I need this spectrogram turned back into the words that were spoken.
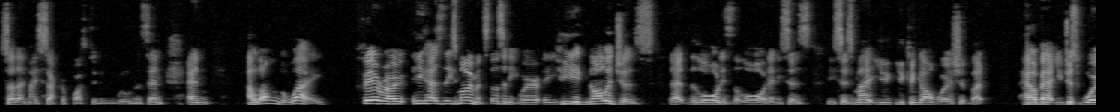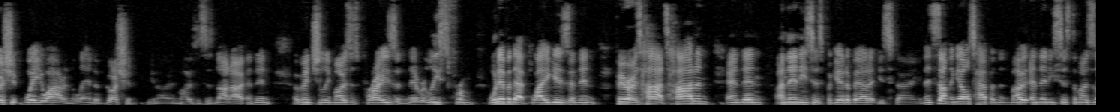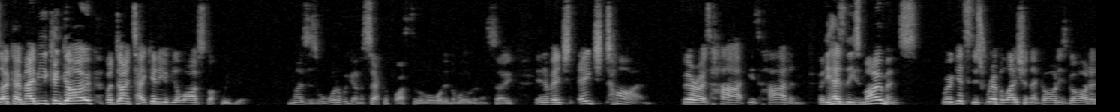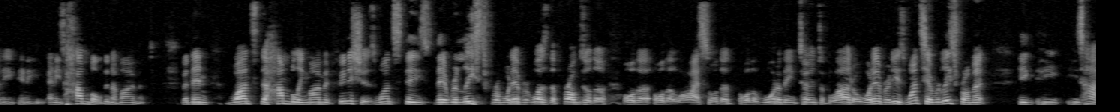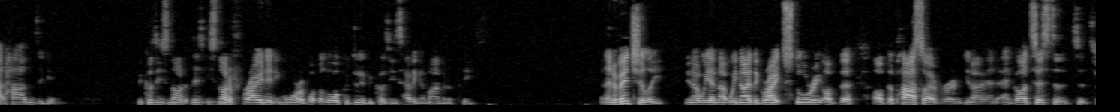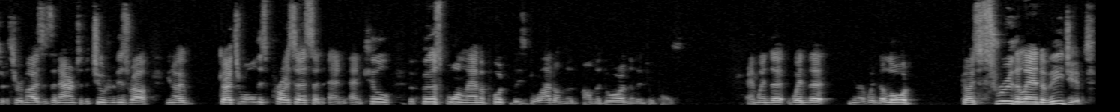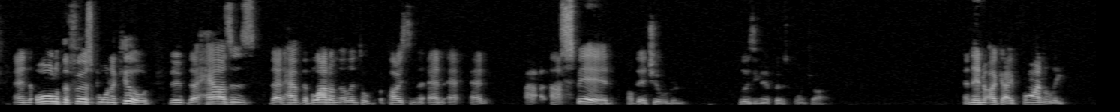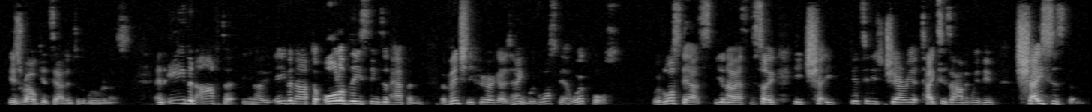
So they may sacrifice to me in the wilderness. And, and along the way, Pharaoh, he has these moments, doesn't he, where he acknowledges that the Lord is the Lord and he says, he says, mate, you, you can go and worship, but how about you just worship where you are in the land of Goshen? You know, and Moses says, no, no. And then eventually Moses prays and they're released from whatever that plague is. And then Pharaoh's heart's hardened. And then, and then he says, forget about it. You're staying. And then something else happened. And, Mo, and then he says to Moses, okay, maybe you can go, but don't take any of your livestock with you. And Moses, well, what are we going to sacrifice to the Lord in the wilderness? So in eventually, each time Pharaoh's heart is hardened, but he has these moments where he gets this revelation that God is God and, he, and, he, and he's humbled in a moment. But then once the humbling moment finishes, once these they're released from whatever it was, the frogs or the or the or the lice or the or the water being turned to blood or whatever it is, once they're released from it, he, he his heart hardens again. Because he's not he's not afraid anymore of what the Lord could do because he's having a moment of peace. And then eventually, you know, we know, we know the great story of the of the Passover, and you know, and, and God says to, to, through Moses and Aaron to the children of Israel, you know, go through all this process and, and, and kill the firstborn lamb and put his blood on the on the door and the lintel post. And when the when the you know when the Lord goes through the land of Egypt and all of the firstborn are killed, the, the houses that have the blood on the lintel post and, and, and, are, are spared of their children losing their firstborn child. And then, okay, finally, Israel gets out into the wilderness. And even after, you know, even after all of these things have happened, eventually Pharaoh goes, hey, we've lost our workforce. We've lost our, you know, so he, ch- he gets in his chariot, takes his army with him, chases them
